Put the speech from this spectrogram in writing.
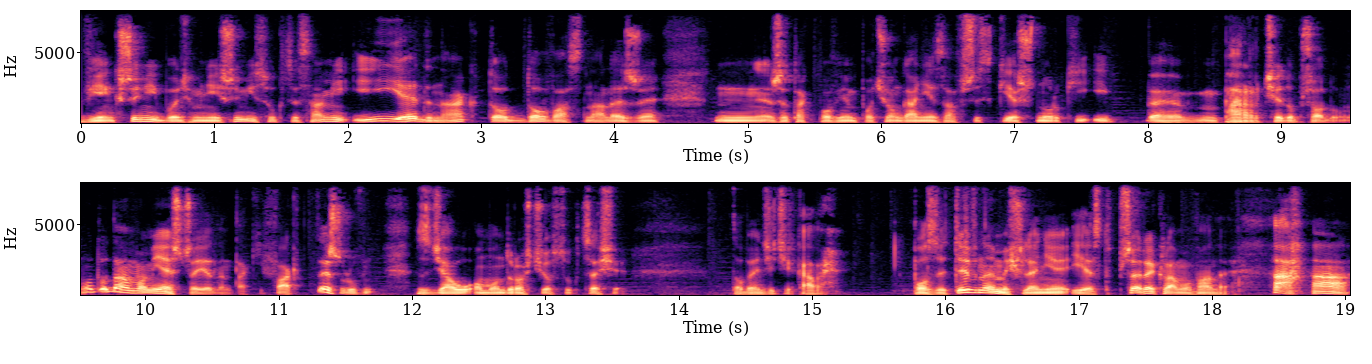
większymi bądź mniejszymi sukcesami i jednak to do was należy, mm, że tak powiem, pociąganie za wszystkie sznurki i parcie do przodu? No to dam wam jeszcze jeden taki fakt, też z działu o mądrości o sukcesie. To będzie ciekawe. Pozytywne myślenie jest przereklamowane. Haha! Ha.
